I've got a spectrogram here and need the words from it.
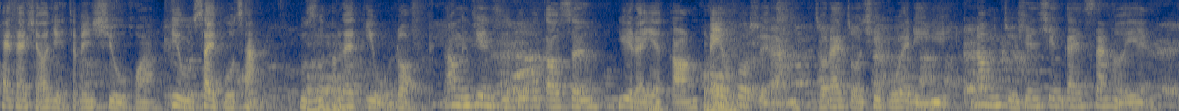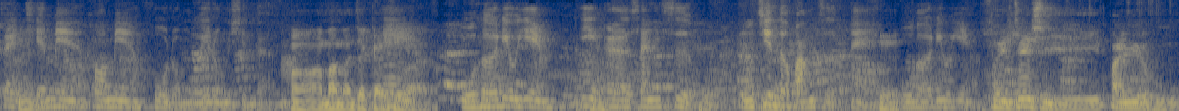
太太小姐这边绣花，第五晒谷场。故事放在第五落，然后我们建筑步步高升，越来越高，还有过水廊，走来走去不会淋雨。那我们祖先先盖三合院，在前面、后面护龙围龙型的，啊，慢慢再盖出来。五合六院，一二三四五，五进的房子，哎，五合六院。所以这是半月湖。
